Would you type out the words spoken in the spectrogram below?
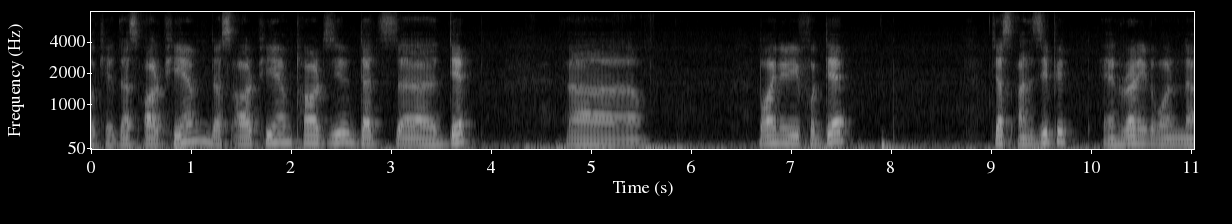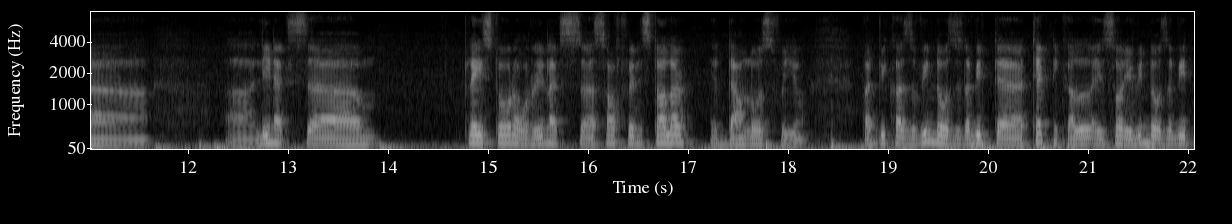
okay that's rpm that's rpm tar gz that's uh, deb uh, binary for deb just unzip it and run it on uh, uh, linux um, play store or linux uh, software installer. It downloads for you. But because windows is a bit uh, technical uh, sorry windows a bit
